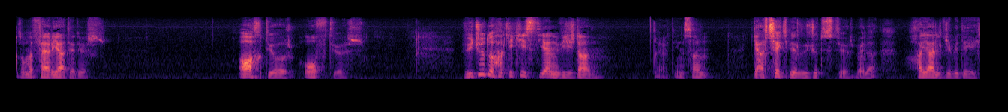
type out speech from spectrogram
O zaman feryat ediyor. Ah diyor, of diyor. Vücudu hakiki isteyen vicdan. Evet insan gerçek bir vücut istiyor. Böyle hayal gibi değil.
